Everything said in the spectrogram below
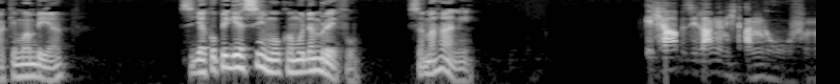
akimwambia, sijakupigia simu kwa muda mrefu, samahani. Ich habe Sie lange nicht angerufen.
